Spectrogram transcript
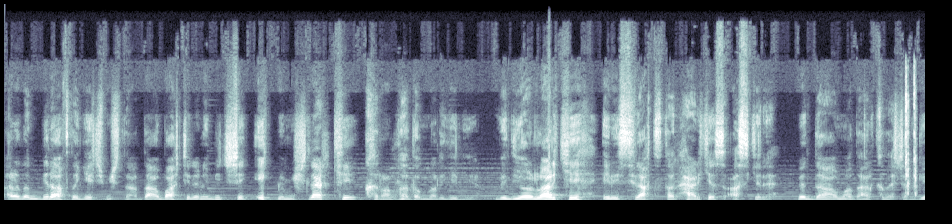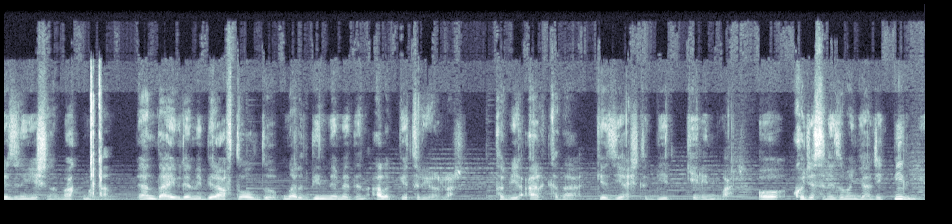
Aradan bir hafta geçmiş daha. Daha bahçelerine bir çiçek ekmemişler ki kralın adamları geliyor. Ve diyorlar ki eli silah tutan herkes askere. Ve damadı arkadaşlar gözünün yaşına bakmadan ben daha evleneli bir hafta oldu bunları dinlemeden alıp götürüyorlar. Tabii arkada gözü yaşlı bir gelin var. O kocası ne zaman gelecek bilmiyor.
